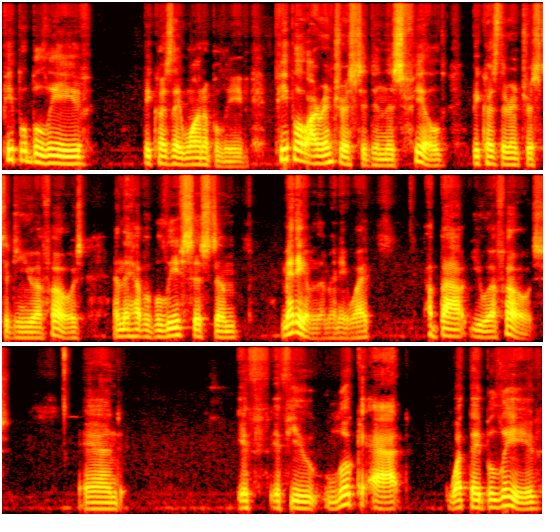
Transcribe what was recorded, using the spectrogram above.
People believe because they want to believe. People are interested in this field because they're interested in UFOs and they have a belief system, many of them anyway, about UFOs. And if if you look at what they believe,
